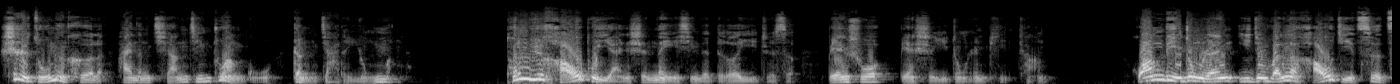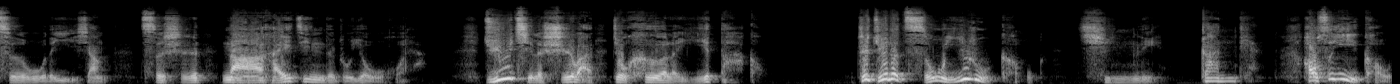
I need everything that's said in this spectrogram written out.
士卒们喝了，还能强筋壮骨，更加的勇猛的。童鱼毫不掩饰内心的得意之色，边说边示意众人品尝。皇帝众人已经闻了好几次此物的异香。此时哪还禁得住诱惑呀？举起了食碗就喝了一大口，只觉得此物一入口，清冽甘甜，好似一口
